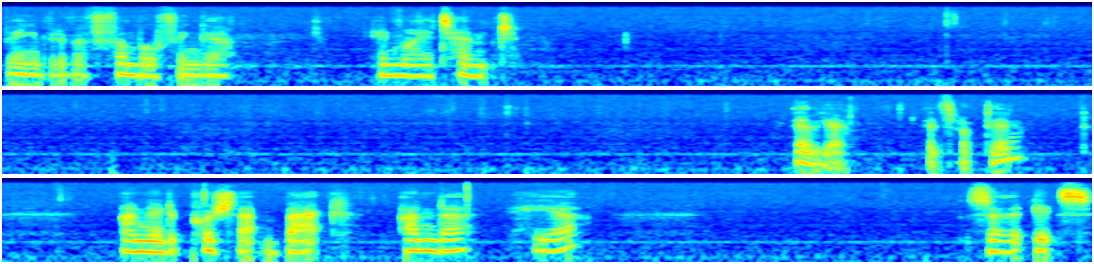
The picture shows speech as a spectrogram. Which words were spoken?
being a bit of a fumble finger in my attempt. There we go. It's locked in. I'm going to push that back under here so that it's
